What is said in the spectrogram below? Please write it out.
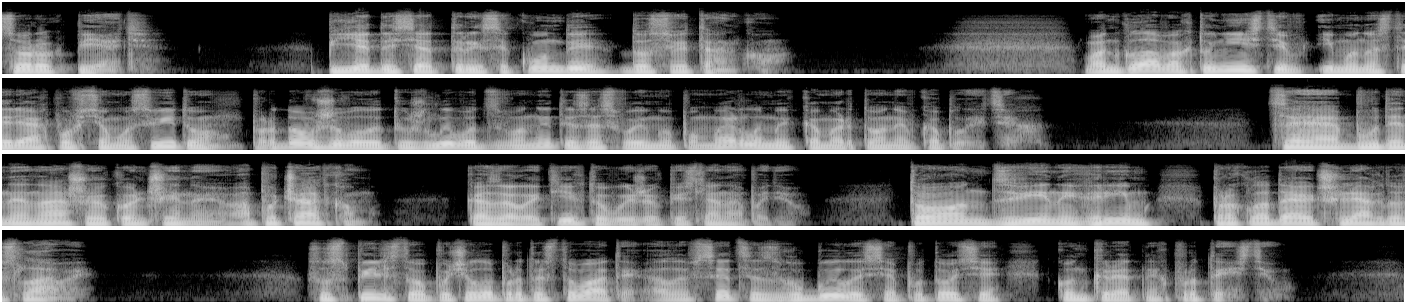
45. 53 секунди до світанку. В анклавах туністів і монастирях по всьому світу продовжували тужливо дзвонити за своїми померлими камертони в каплицях. Це буде не нашою кончиною, а початком, казали ті, хто вижив після нападів. Тон, дзвін і грім прокладають шлях до слави. Суспільство почало протестувати, але все це згубилося по тоці конкретних протестів.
